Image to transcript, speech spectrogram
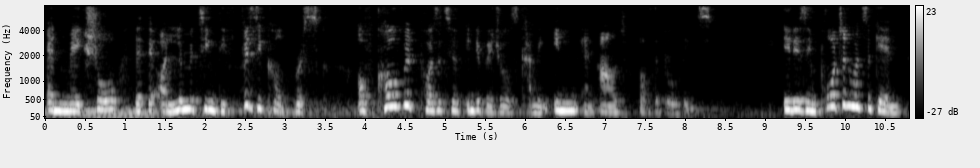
and make sure that they are limiting the physical risk of COVID positive individuals coming in and out of the buildings. It is important once again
